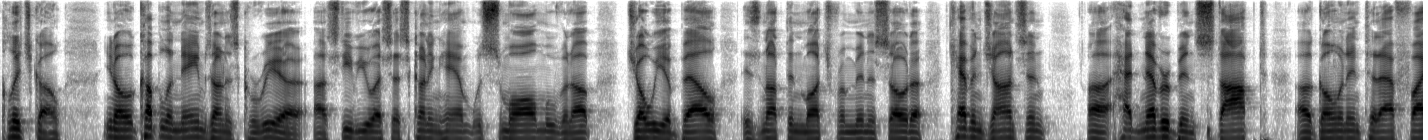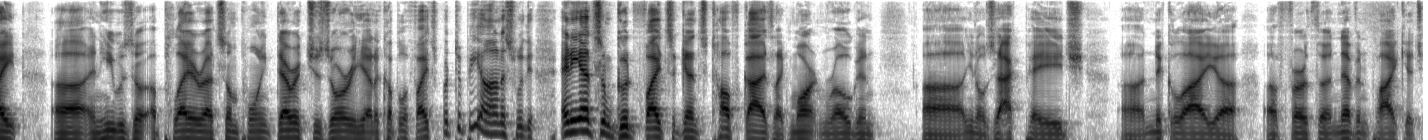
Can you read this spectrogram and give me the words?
Klitschko, you know, a couple of names on his career. Uh, Steve USS Cunningham was small, moving up. Joey Abell is nothing much from Minnesota. Kevin Johnson uh, had never been stopped uh, going into that fight. uh, and he was a, a player at some point. Dereck Chisora, he had a couple of fights, but to be honest with you, and he had some good fights against tough guys like Martin Rogan, uh, you know, Zach Page, uh, Nikolai uh, uh, Firtha, Neven Pajkić,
